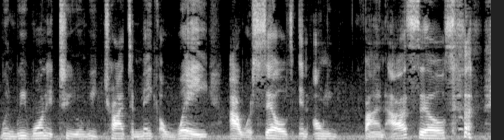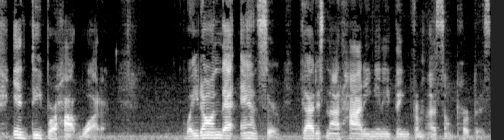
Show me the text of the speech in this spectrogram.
when we wanted to and we tried to make a way ourselves and only find ourselves in deeper hot water. Wait on that answer. God is not hiding anything from us on purpose.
